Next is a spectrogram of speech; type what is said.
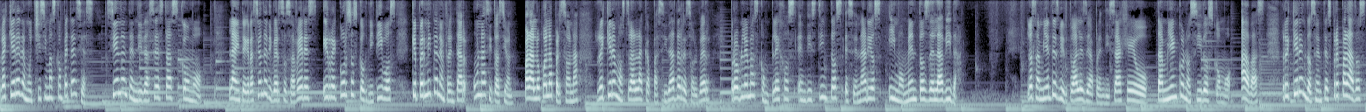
requiere de muchísimas competencias, siendo entendidas estas como la integración de diversos saberes y recursos cognitivos que permiten enfrentar una situación, para lo cual la persona requiere mostrar la capacidad de resolver problemas complejos en distintos escenarios y momentos de la vida. Los ambientes virtuales de aprendizaje o también conocidos como ABAS requieren docentes preparados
